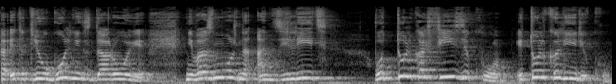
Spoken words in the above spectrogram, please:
Это треугольник здоровья. Невозможно отделить вот только физику и только лирику.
